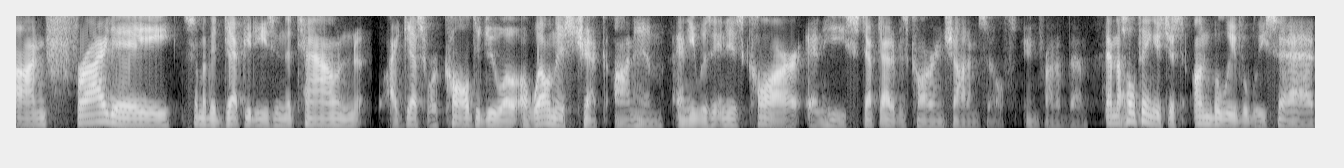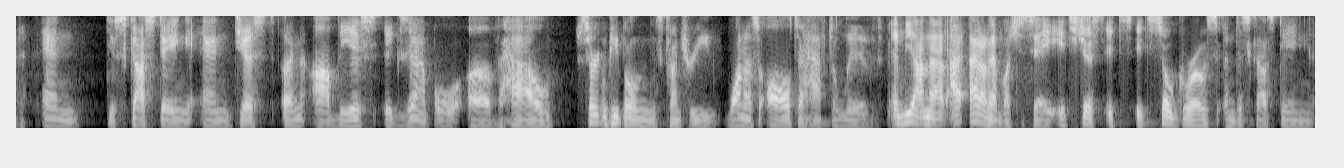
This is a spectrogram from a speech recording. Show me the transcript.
On Friday, some of the deputies in the town I guess, were called to do a, a, wellness check on him. And he was in his car and he stepped out of his car and shot himself in front of them. And the whole thing is just unbelievably sad and disgusting and just an obvious example of how certain people in this country want us all to have to live. And beyond that, I, I don't have much to say. It's just it's it's so gross and disgusting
